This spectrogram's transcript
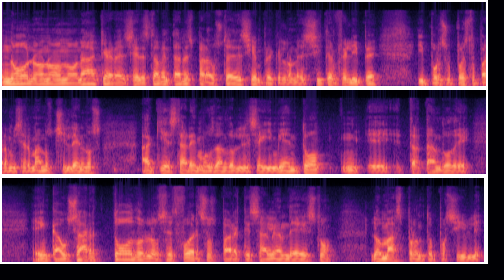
no, no, no, no, nada que agradecer. Esta ventana es para ustedes siempre que lo necesiten, Felipe, y por supuesto para mis hermanos chilenos. Aquí estaremos dándole el seguimiento, mm, eh, tratando de encauzar todos los esfuerzos para que salgan de esto lo más pronto posible.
